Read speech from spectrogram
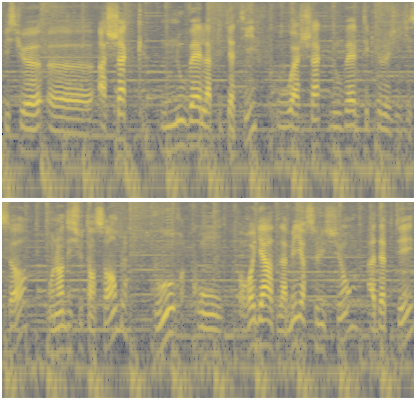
puisque euh, à chaque nouvel applicatif ou à chaque nouvelle technologie qui sort, on en discute ensemble pour qu'on regarde la meilleure solution adaptée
